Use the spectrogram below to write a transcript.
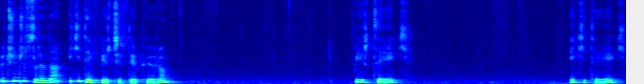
Üçüncü sırada iki tek bir çift yapıyorum. Bir tek, iki tek,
